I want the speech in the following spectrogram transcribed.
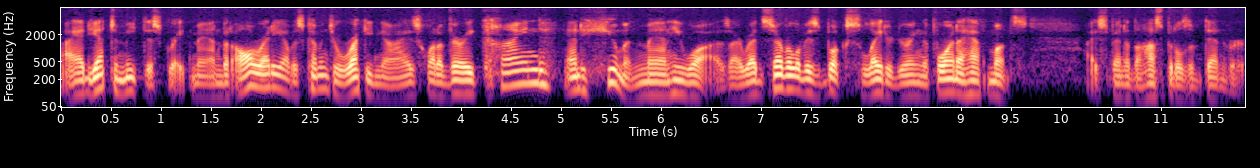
I had yet to meet this great man, but already I was coming to recognize what a very kind and human man he was. I read several of his books later during the four and a half months I spent in the hospitals of Denver.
